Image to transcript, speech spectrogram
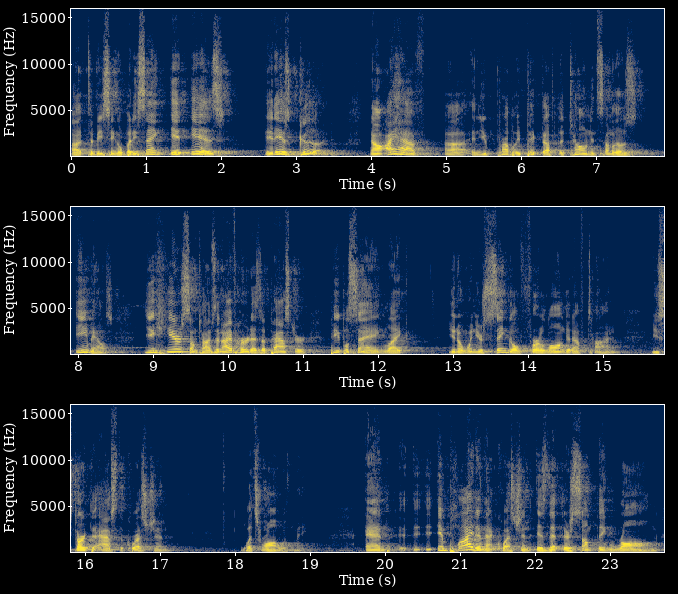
uh, to be single, but he's saying it is it is good. Now, I have, uh, and you probably picked up the tone in some of those emails. You hear sometimes, and I've heard as a pastor, people saying like, you know, when you're single for a long enough time, you start to ask the question, what's wrong with me? And implied in that question is that there's something wrong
